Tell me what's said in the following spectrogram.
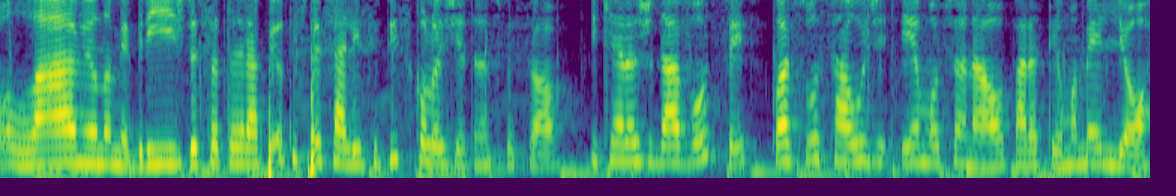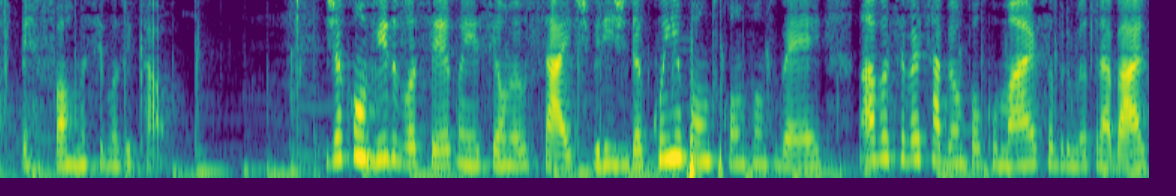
Olá, meu nome é Brígida, sou terapeuta especialista em psicologia transpessoal e quero ajudar você com a sua saúde emocional para ter uma melhor performance musical. Já convido você a conhecer o meu site brigidacunha.com.br. Lá você vai saber um pouco mais sobre o meu trabalho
